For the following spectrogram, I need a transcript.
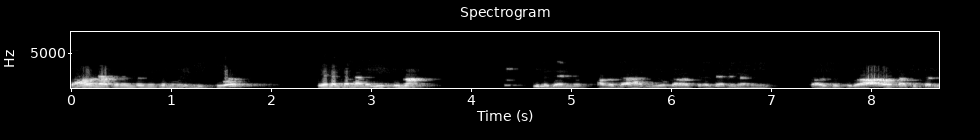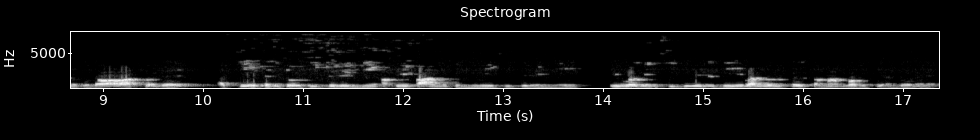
භාවනා කරනකොට මේක මම හිතුවා ඒක තමයි හිතුණා. කියලා දැනන කවදා හරි යෝගාවචර දැනගනි දවස පුරාවට අපි කරන ගොඩාක් වැඩ අචේතනිකව සිද්ධ වෙන්නේ අපේ පාන්නකින් නෙවෙයි සිද්ධ වෙන්නේ ඒ වගේ සිදු වෙන දේවල් වලට තමන් වගේ කියන්න ඕනේ නැහැ.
